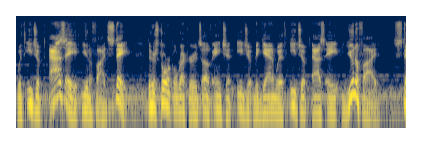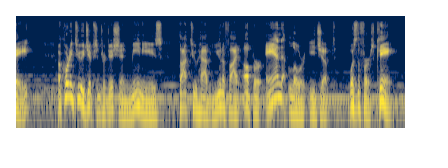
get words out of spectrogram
with Egypt as a unified state. The historical records of ancient Egypt began with Egypt as a unified state. According to Egyptian tradition, Menes, thought to have unified Upper and Lower Egypt, was the first king.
